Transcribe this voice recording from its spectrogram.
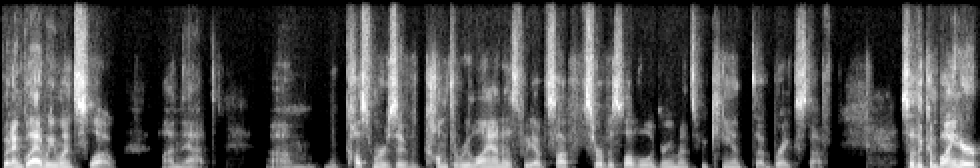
but I'm glad we went slow on that. Um, customers have come to rely on us. We have soft service level agreements. We can't uh, break stuff. So the combiner,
